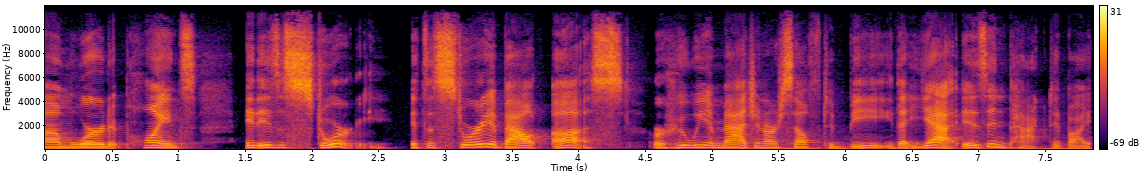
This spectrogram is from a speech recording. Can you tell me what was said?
um, worded points, it is a story. It's a story about us or who we imagine ourselves to be that yeah is impacted by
